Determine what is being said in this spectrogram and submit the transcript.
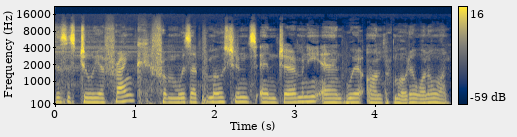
This is Julia Frank from Wizard Promotions in Germany, and we're on Promoter 101.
